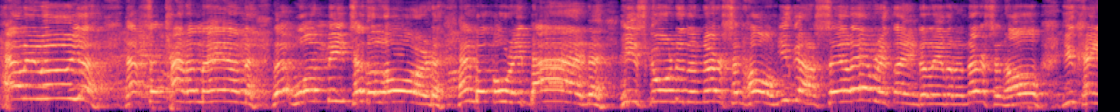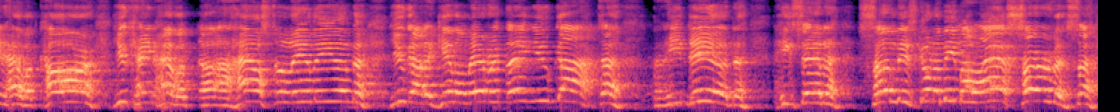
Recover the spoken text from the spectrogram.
Hallelujah. That's the kind of man that won me to the Lord. And before he died, he's going to the nursing home. You got to sell everything to live in a nursing home. You can't have a car. You can't have a, a house to live in. You got to give them everything you got. And he did. He said, uh, Sunday's going to be my last service. Uh,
